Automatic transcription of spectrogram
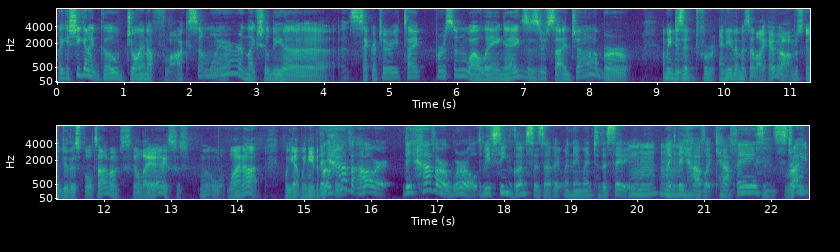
Like, is she gonna go join a flock somewhere and, like, she'll be a secretary type person while laying eggs as her side job? Or. I mean, does it. For any of them, is it like, hey, I'm just gonna do this full time? I'm just gonna lay eggs. Just, well, why not? We got. We need the They protein. have our they have our world. We've seen glimpses of it when they went to the city. Mm-hmm, mm-hmm. Like they have like cafes and street right,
